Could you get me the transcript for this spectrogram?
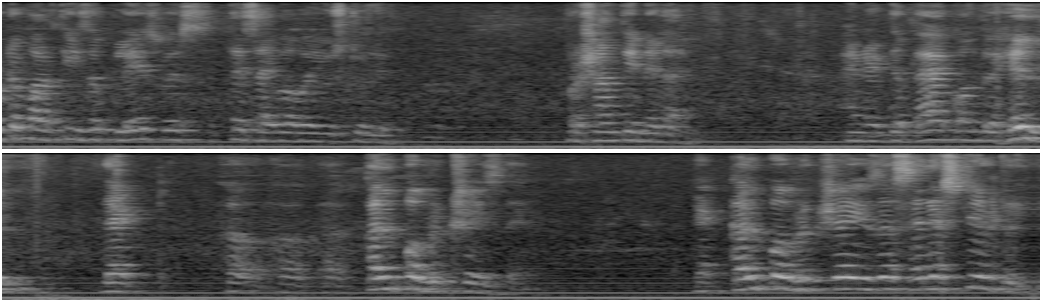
Puttaparthi is a place where Satya Sai Baba used to live. Prashanti Nilay. And at the back on the hill, that uh, uh, uh, Kalpa Vriksha is there. That Kalpa Vriksha is a celestial tree.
